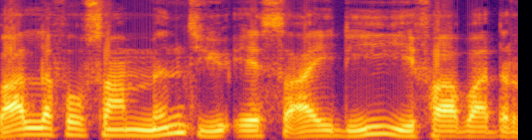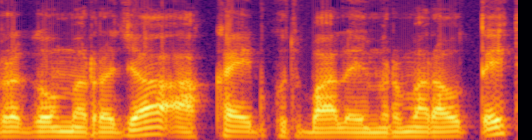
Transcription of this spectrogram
ባለፈው ሳምንት ዩኤስአይዲ ይፋ ባደረገው መረጃ አካሄድኩት ባለ የምርመራ ውጤት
